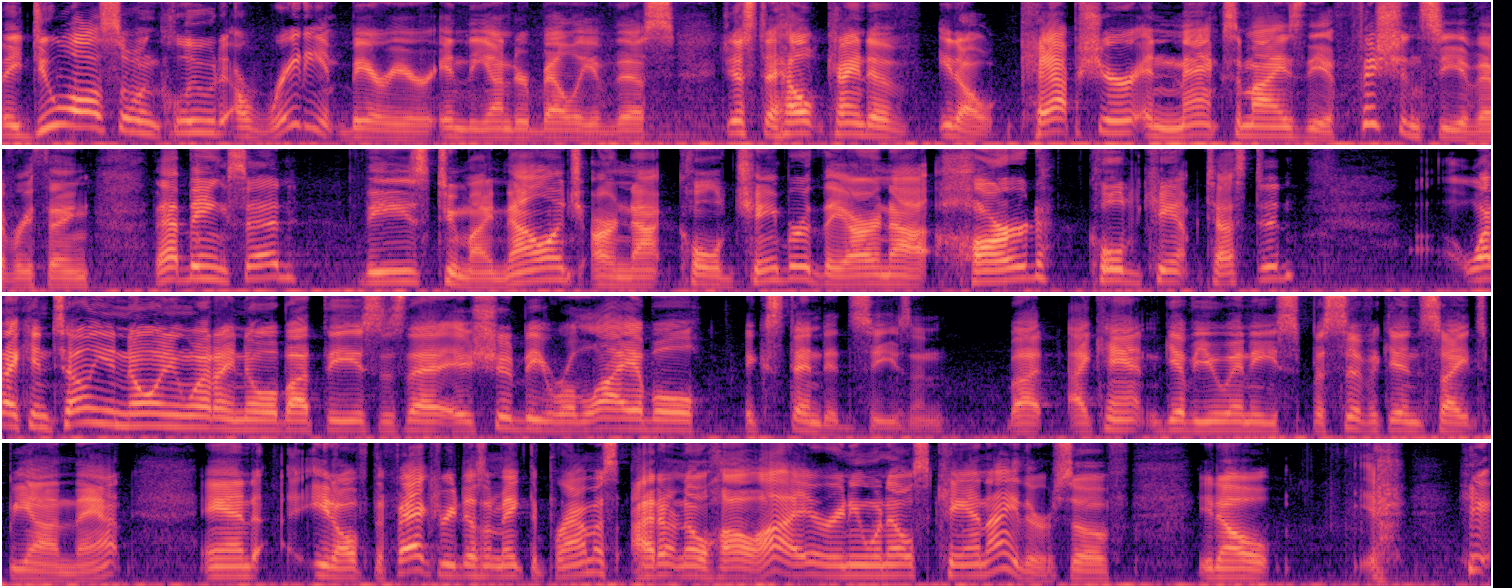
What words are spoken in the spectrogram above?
They do also include a radiant barrier in the underbelly of this, just to help kind of you know capture and maximize the efficiency of everything. That being said, these, to my knowledge, are not cold chambered. They are not hard cold camp tested. What I can tell you, knowing what I know about these, is that it should be reliable extended season. but I can't give you any specific insights beyond that. And, you know, if the factory doesn't make the promise, I don't know how I or anyone else can either. So if, you know, here,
